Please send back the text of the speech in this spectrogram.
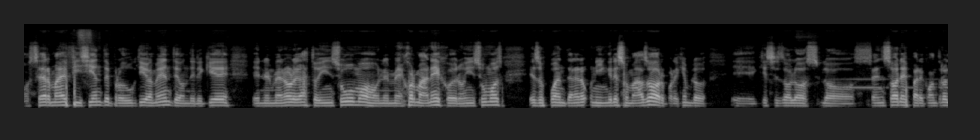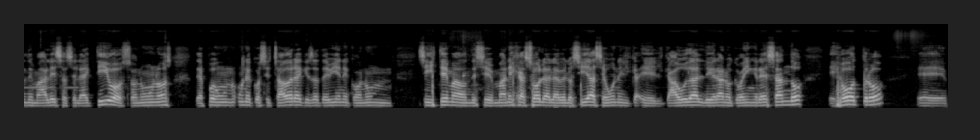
o ser más eficiente productivamente, donde le quede en el menor gasto de insumos o en el mejor manejo de los insumos, esos pueden tener un ingreso mayor. Por ejemplo, eh, qué sé yo, los, los sensores para control de maleza selectivos son unos, después una cosechadora que ya te viene con un sistema donde se maneja sola la velocidad según el, caudal de grano que va ingresando, es otro. Eh,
